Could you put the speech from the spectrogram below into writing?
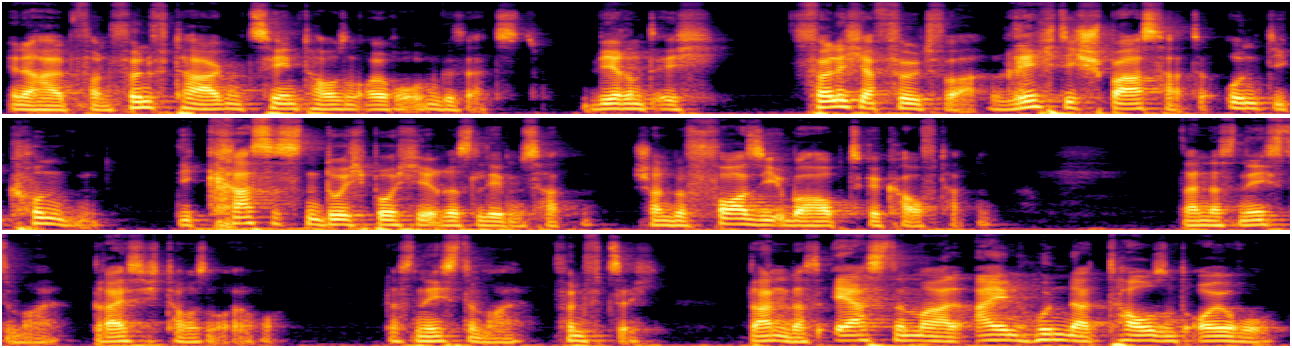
innerhalb von fünf Tagen 10.000 Euro umgesetzt. Während ich völlig erfüllt war, richtig Spaß hatte und die Kunden die krassesten Durchbrüche ihres Lebens hatten, schon bevor sie überhaupt gekauft hatten. Dann das nächste Mal 30.000 Euro. Das nächste Mal 50. Dann das erste Mal 100.000 Euro.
